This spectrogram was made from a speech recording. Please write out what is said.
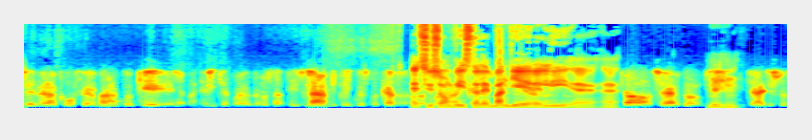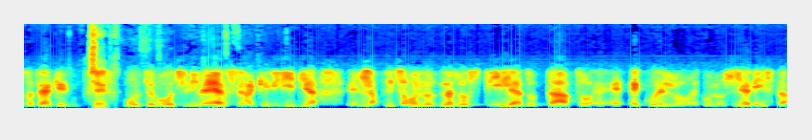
se verrà confermato che la matrice è quella dello Stato islamico, in questo caso... Eh, si sono viste le bandiere lì. Eh, eh. No, certo, sì, mm-hmm. già ci sono state anche certo. molte voci diverse, anche in Libia, la, diciamo lo, lo, stile adottato è, è, quello, è quello jihadista,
